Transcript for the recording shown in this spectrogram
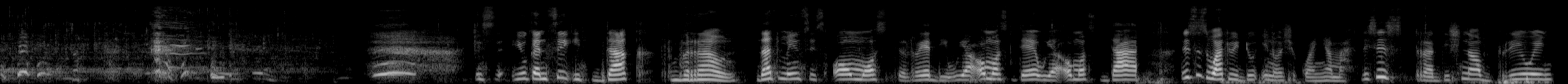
It's, you can see it's dark brown. That means it's almost ready. We are almost there. We are almost done. This is what we do in Oshikwanyama. This is traditional brewing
